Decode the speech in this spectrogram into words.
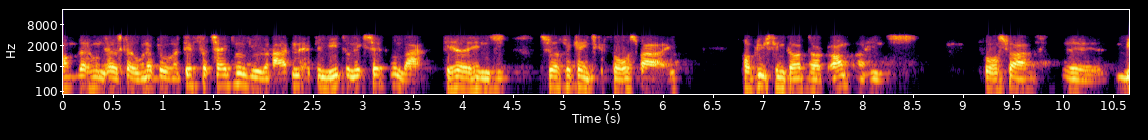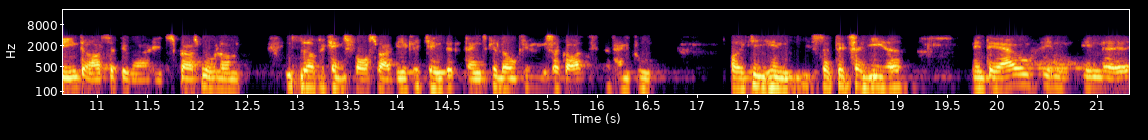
om hvad hun havde skrevet under på. Og det fortalte hun jo i retten, at det mente hun ikke selv, hun var. Det havde hendes sydafrikanske forsvar ikke oplyst hende godt nok om, og hendes forsvar øh, mente også, at det var et spørgsmål om en sydafrikansk forsvar virkelig kendte den danske lovgivning så godt, at han kunne rådgive hende så detaljeret. Men det er jo en, en, øh,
